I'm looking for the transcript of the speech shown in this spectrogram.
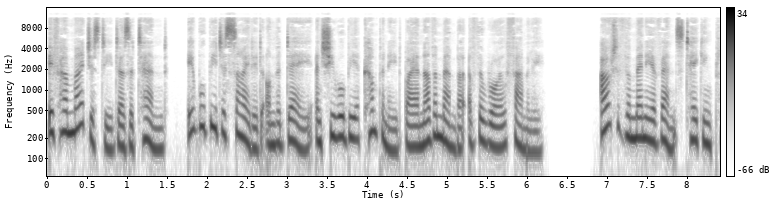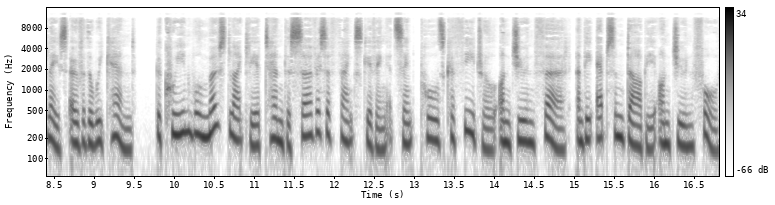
If Her Majesty does attend, it will be decided on the day and she will be accompanied by another member of the royal family. Out of the many events taking place over the weekend, the Queen will most likely attend the service of Thanksgiving at St. Paul's Cathedral on June 3 and the Epsom Derby on June 4.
